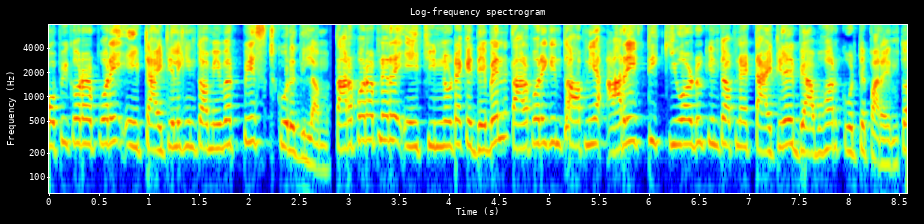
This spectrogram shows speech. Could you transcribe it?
কপি করার পরে এই টাইটেলে কিন্তু আমি এবার পেস্ট করে দিলাম। তারপর আপনারা এই চিহ্নটাকে দেবেন। তারপরে কিন্তু আপনি আরেকটি কিওয়ার্ডও কিন্তু আপনার টাইটেলে ব্যবহার করতে পারেন। তো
